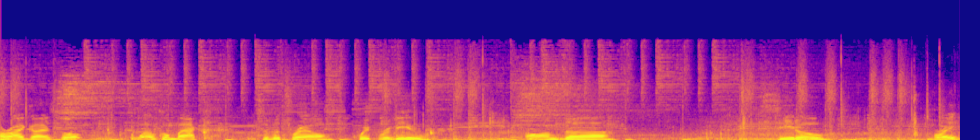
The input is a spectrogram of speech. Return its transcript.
All right guys so welcome back to the trail. Quick review on the Zeto brake.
